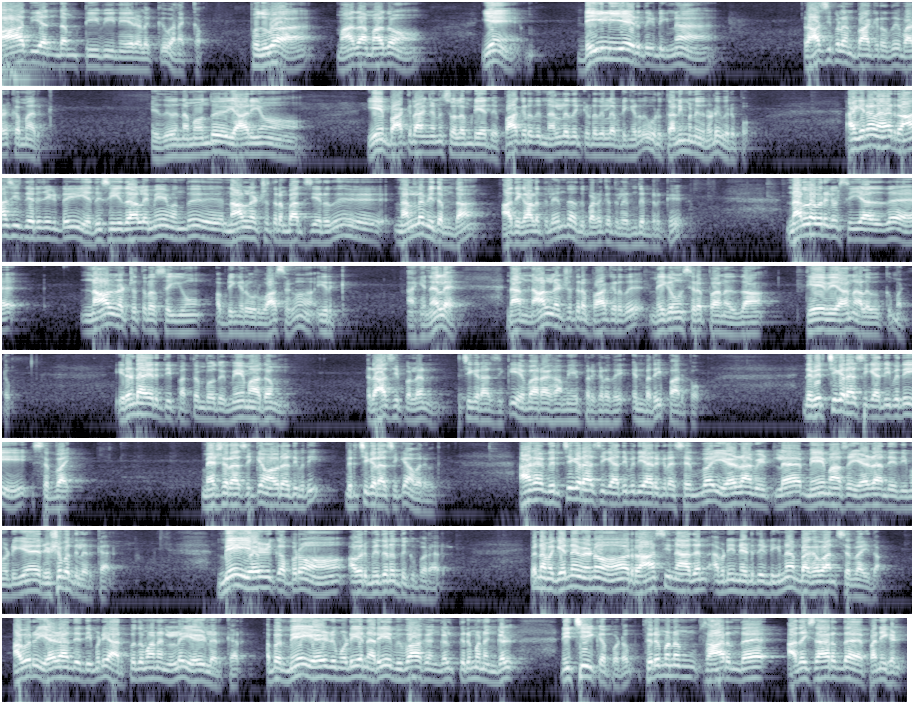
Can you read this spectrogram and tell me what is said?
ஆதி அந்தம் டிவி நேரலுக்கு வணக்கம். பொதுவாக மாதா மாதம் ஏன் டெய்லியே எடுத்துக்கிட்டிங்கன்னா ராசி பலன் பார்க்குறது வழக்கமாக இருக்குது இது நம்ம வந்து யாரையும் ஏன் பார்க்குறாங்கன்னு சொல்ல முடியாது. பார்க்குறது நல்லது கெடுதல் அப்படிங்கிறது ஒரு தனி மனிதனோட விருப்பம். அதனால் ராசி தெரிஞ்சுக்கிட்டு எது செய்தாலுமே வந்து நாலு நட்சத்திரம் பார்த்து செய்கிறது நல்ல விதம் தான் ஆதி காலத்துலேருந்து அது பழக்கத்தில் இருந்துகிட்ருக்கு நல்லவர்கள் செய்யாததை நாள் நட்சத்திரம் செய்யும் அப்படிங்கிற ஒரு வாசகம் இருக்குது அதனால் நாம் நாள் நட்சத்திரம் பார்க்குறது மிகவும் சிறப்பானது தான். தேவையான அளவுக்கு மட்டும். இரண்டாயிரத்தி பத்தொம்போது மே மாதம் ராசி பலன் விருச்சிக ராசிக்கு எவ்வாறாக அமையப்பெறுகிறது என்பதை பார்ப்போம். இந்த விருச்சிக ராசிக்கு அதிபதி செவ்வாய். மேஷராசிக்கும் அவர் அதிபதி விருச்சிக ராசிக்கும் அவர் அதிபதி. ஆக விருச்சிக ராசிக்கு அதிபதியாக இருக்கிற செவ்வாய் ஏழாம் வீட்டில் மே மாதம் ஏழாம் தேதி முடிய ரிஷபத்தில் இருக்கார். மே ஏழுக்கு அப்புறம் அவர் மிதுனத்துக்கு போகிறார் இப்போ நமக்கு என்ன வேணும்? ராசிநாதன் அப்படின்னு எடுத்துக்கிட்டிங்கன்னா பகவான் செவ்வாய் தான். அவர் ஏழாம் தேதி முடி அற்புதமான நிலை ஏழில் இருக்கார். அப்போ மே ஏழு முடிய நிறைய விவாகங்கள் திருமணங்கள் நிச்சயிக்கப்படும். திருமணம் சார்ந்த அதை சார்ந்த பணிகள்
